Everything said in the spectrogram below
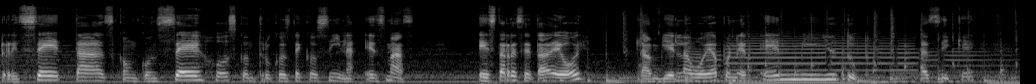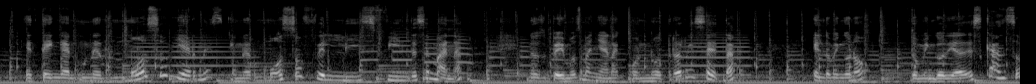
recetas, con consejos, con trucos de cocina. Es más, esta receta de hoy también la voy a poner en mi YouTube. Así que tengan un hermoso viernes y un hermoso feliz fin de semana. Nos vemos mañana con otra receta. El domingo no, domingo día de descanso.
